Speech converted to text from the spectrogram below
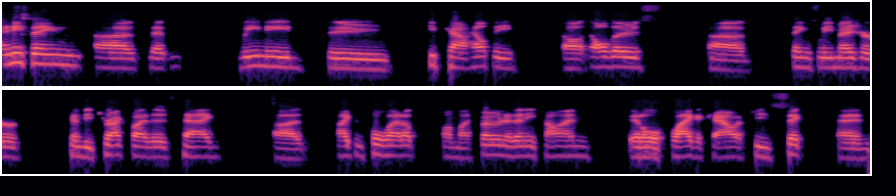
anything uh, that we need to keep cow healthy, all those uh, things we measure can be tracked by those tags. Uh, I can pull that up on my phone at any time. It'll flag a cow if she's sick, and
